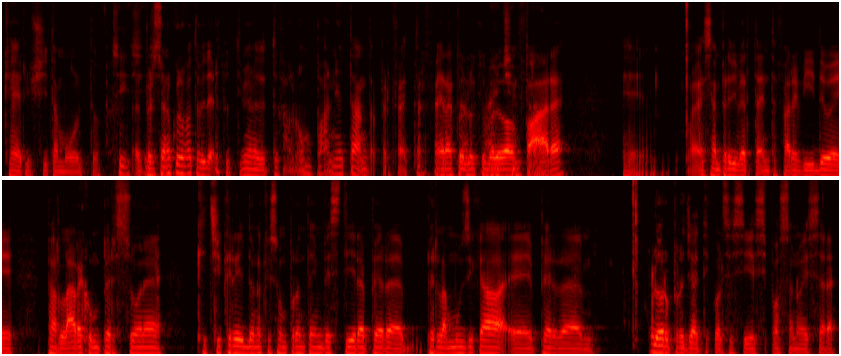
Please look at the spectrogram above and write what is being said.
che è riuscita molto. Sì, Le sì, persone che l'ho fatto vedere tutti mi hanno detto cavolo un po' anni 80, perfetto, Perfetto, era quello che volevamo fare. E è sempre divertente fare video e parlare con persone che ci credono, che sono pronte a investire per, per la musica e per eh, loro progetti, qualsiasi essi possano essere.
